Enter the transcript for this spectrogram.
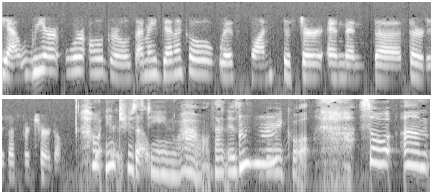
yeah, we are. We're all girls. I'm identical with one sister, and then the third is a fraternal. How sister, interesting! So. Wow, that is mm-hmm. very cool. So, um,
